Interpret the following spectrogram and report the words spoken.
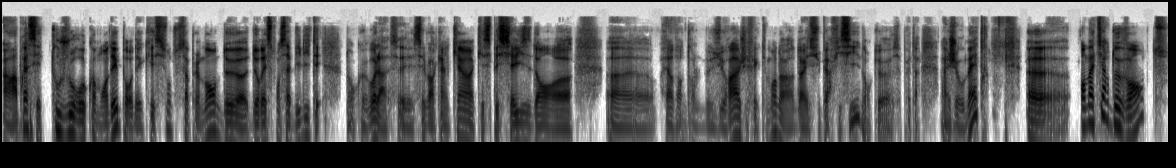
Alors après, c'est toujours recommandé pour des questions tout simplement de, responsabilité. Donc voilà, c'est voir quelqu'un qui est spécialiste dans, dans, le mesurage, effectivement, dans, les superficies. Donc ça peut être un, géomètre. en matière de vente,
